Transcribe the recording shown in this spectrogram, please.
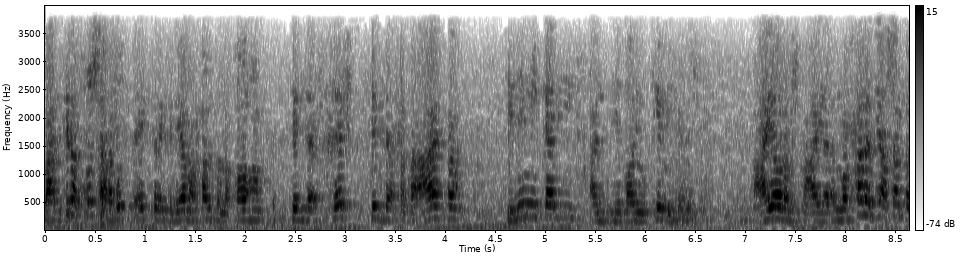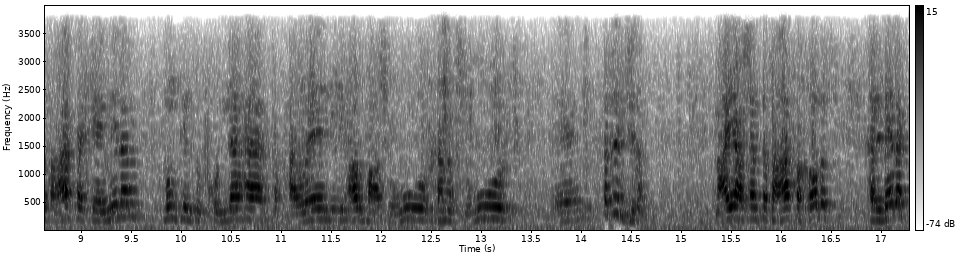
بعد كده تخش على post icteric اللي هي مرحلة النقاهة. تبدأ تخف تبدأ تتعافى clinically and biochemical معايا ولا مش معايا المرحلة دي عشان تتعافى كاملا ممكن تدخل لها في حوالي أربع شهور خمس شهور في ال range ده. معايا عشان تتعافى خالص؟ خلي بالك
